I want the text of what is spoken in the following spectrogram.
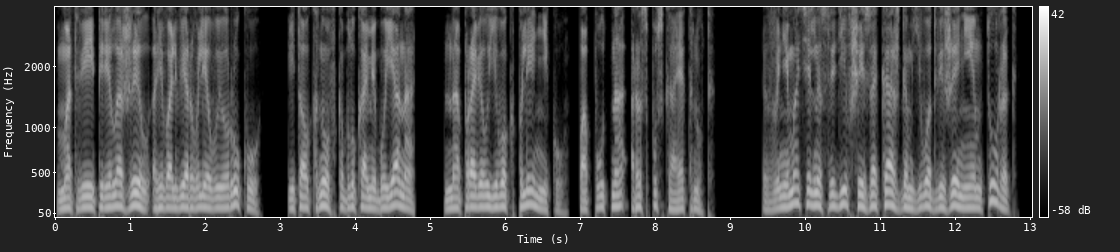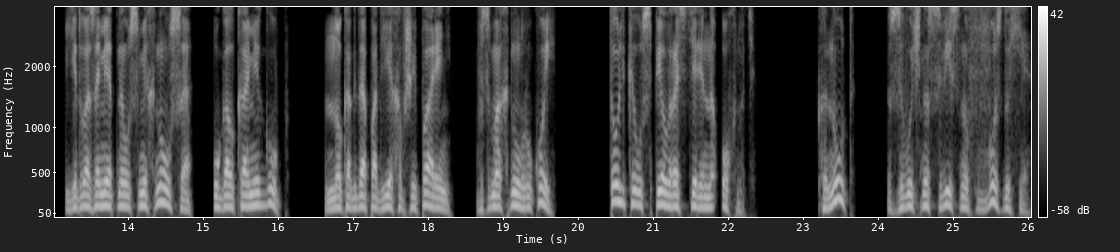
Матвей переложил револьвер в левую руку и, толкнув каблуками буяна, направил его к пленнику, попутно распуская кнут. Внимательно следивший за каждым его движением турок едва заметно усмехнулся уголками губ, но когда подъехавший парень взмахнул рукой, только успел растерянно охнуть. Кнут, звучно свистнув в воздухе,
